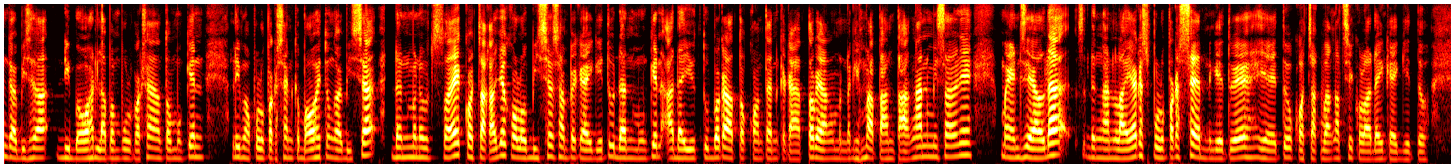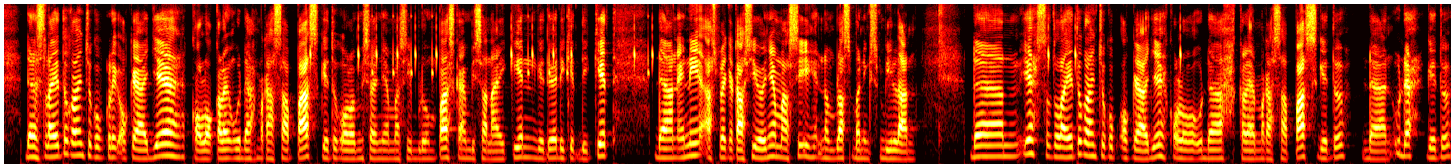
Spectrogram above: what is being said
nggak bisa di bawah 80% atau mungkin 50% ke bawah itu nggak bisa. Dan menurut saya kocak aja kalau bisa sampai kayak gitu dan mungkin ada YouTuber atau konten kreator yang menerima tantangan misalnya main Zelda dengan layar 10% gitu ya. Ya itu kocak banget sih kalau ada yang kayak gitu. Dan setelah itu kalian cukup klik oke OK aja. Kalau kalian udah merasa pas gitu, kalau misalnya masih belum pas kalian bisa naikin gitu ya dikit-dikit. Dan ini aspek rasionya masih 16 banding 9. Dan ya setelah itu kalian cukup oke okay aja kalau udah kalian merasa pas gitu. Dan udah gitu,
